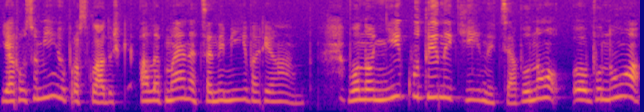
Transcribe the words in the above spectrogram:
я розумію про складочки, але в мене це не мій варіант. Воно нікуди не дінеться. Воно, е, воно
